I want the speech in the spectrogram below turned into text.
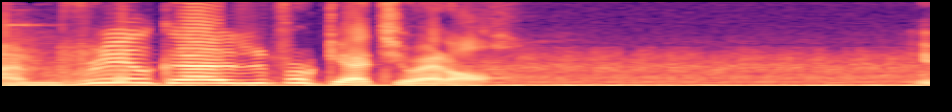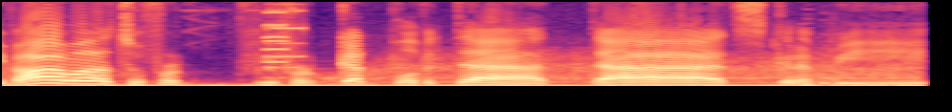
I'm real glad I didn't forget you at all. If I were to for be forgetful with that, that's gonna be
